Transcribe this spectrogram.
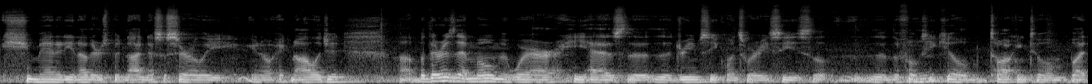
humanity in others, but not necessarily, you know, acknowledge it. Uh, but there is that moment where he has the, the dream sequence where he sees the, the, the folks he killed talking to him, but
